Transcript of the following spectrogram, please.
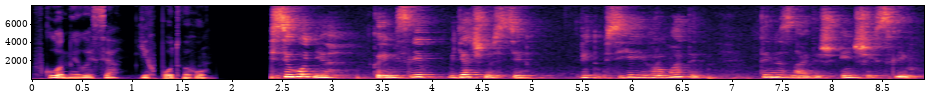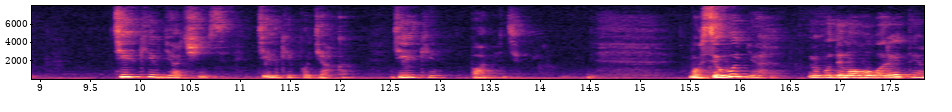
вклонилися їх подвигу. Сьогодні, крім слів вдячності від усієї громади, ти не знайдеш інших слів. Тільки вдячність, тільки подяка, тільки пам'ять. Бо сьогодні ми будемо говорити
